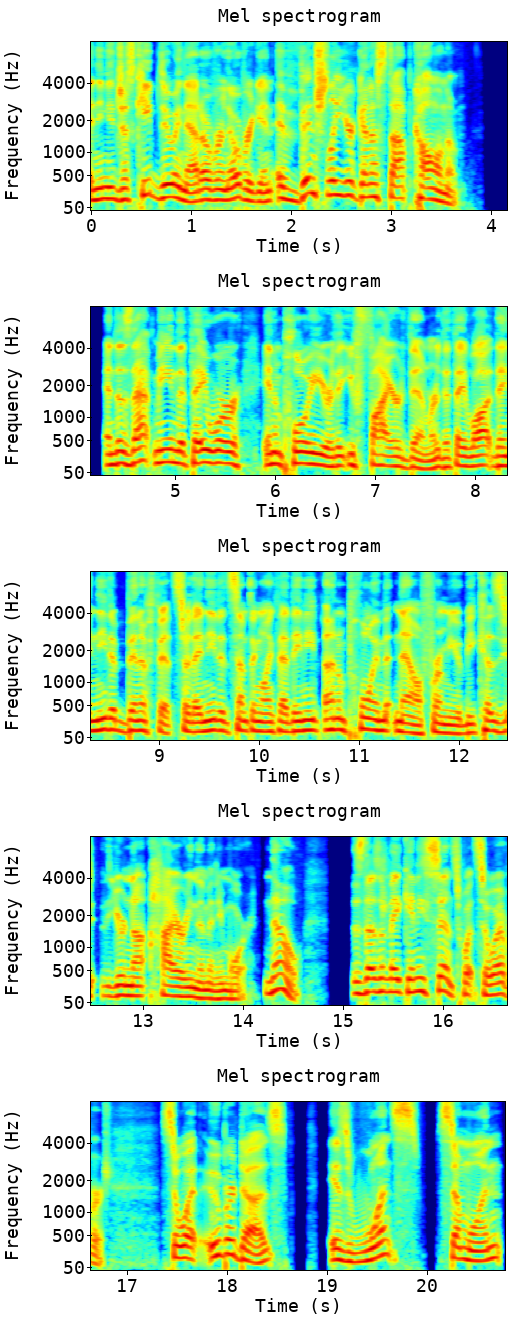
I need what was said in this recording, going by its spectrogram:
and then you just keep doing that over and over again. Eventually, you're gonna stop calling them. And does that mean that they were an employee, or that you fired them, or that they lo- they needed benefits, or they needed something like that? They need unemployment now from you because you're not hiring them anymore. No, this doesn't make any sense whatsoever. So what Uber does is once someone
